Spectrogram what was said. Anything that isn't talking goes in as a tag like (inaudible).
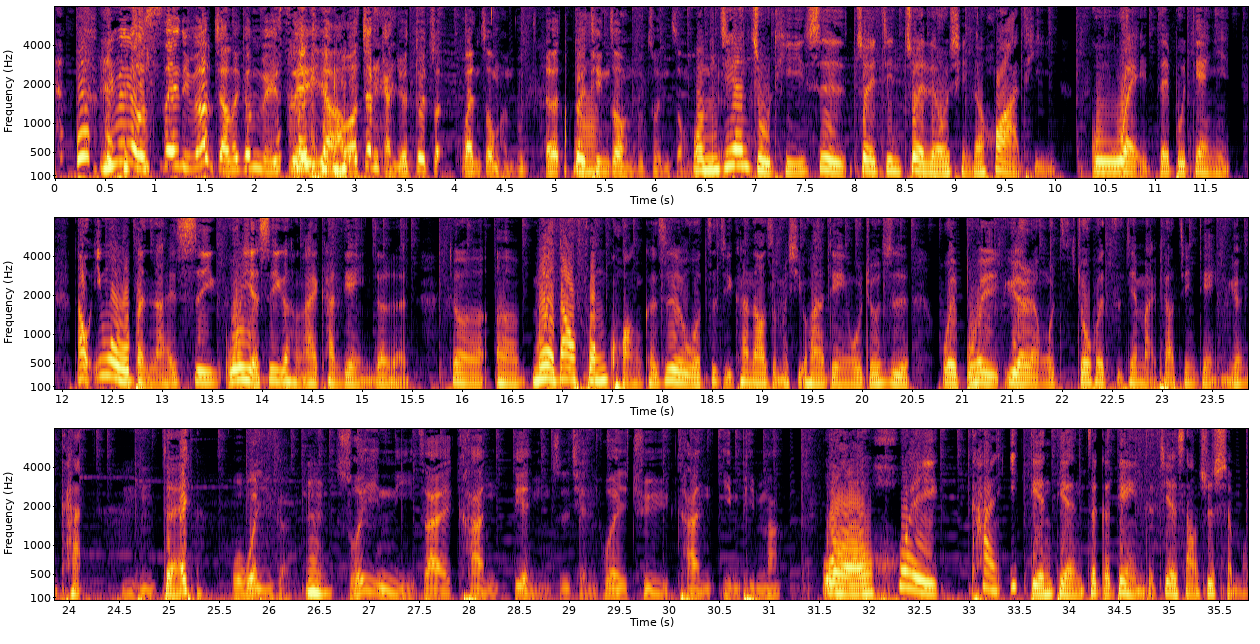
(laughs) 明明有 C，你不要讲的跟没 C (laughs) 一样，好不好？这样感觉对观观众很不呃，对听众很不尊重。我们今天主题是最近最流行的话题《孤味》这部电影。那因为我本来是一，我也是一个很爱看电影的人，就呃没有到疯狂，可是我自己看到什么喜欢的电影，我就是我也不会约人，我就会直接买票进电影院看。嗯哼，对，哎我问一个，嗯，所以你在看电影之前，你会去看影评吗？我会看一点点这个电影的介绍是什么。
